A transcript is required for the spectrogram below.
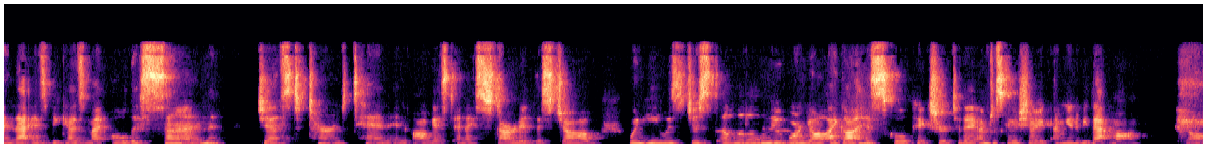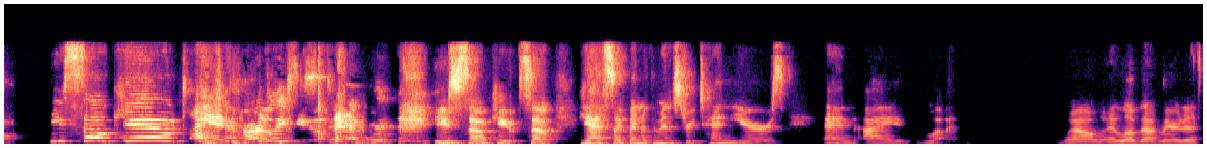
And that is because my oldest son just turned 10 in August and I started this job when he was just a little newborn. Y'all, I got his school picture today. I'm just going to show you. I'm going to be that mom. Y'all. He's so cute. I can hardly stand it. He's so cute. So yes, I've been with the ministry 10 years and I love it. Wow, I love that, Meredith.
